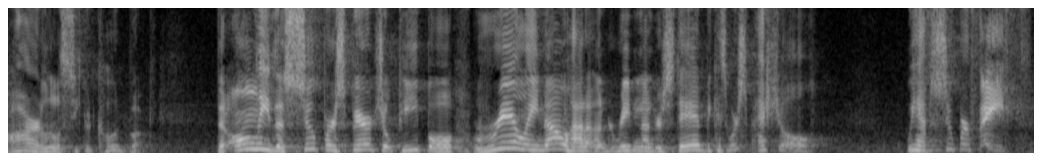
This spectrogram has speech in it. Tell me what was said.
our little secret code book that only the super spiritual people really know how to read and understand because we're special. We have super faith.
